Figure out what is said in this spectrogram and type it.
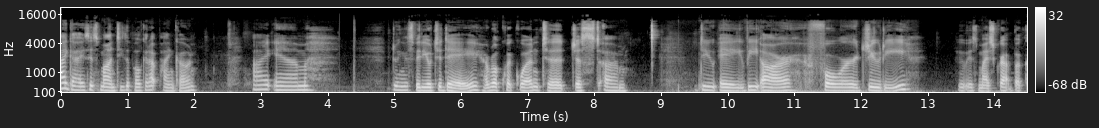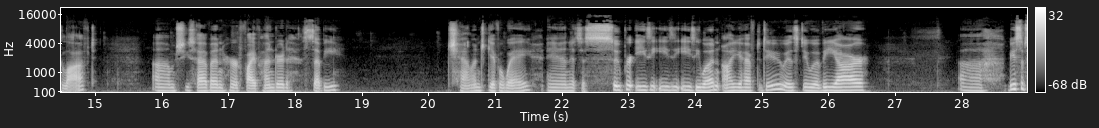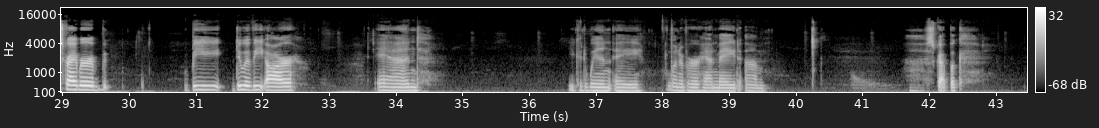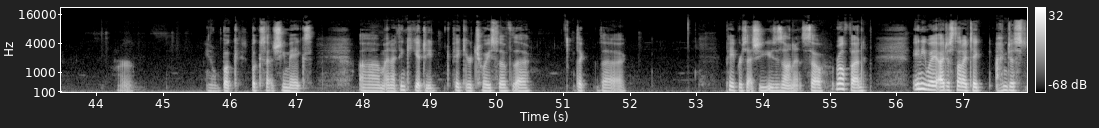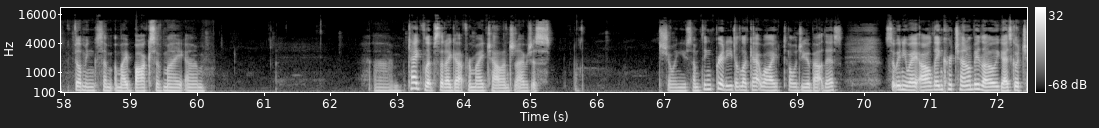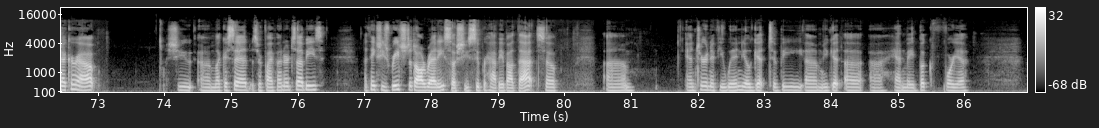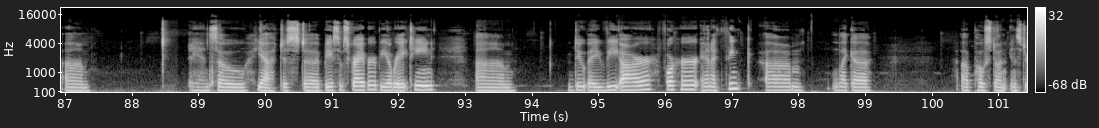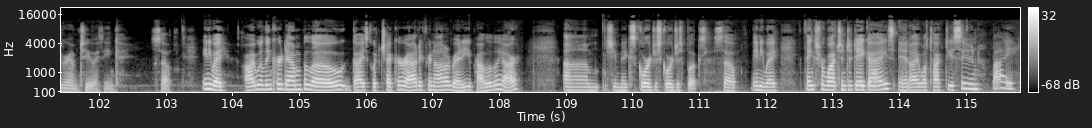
Hi guys, it's Monty the Polkadot Pinecone. I am doing this video today, a real quick one, to just um, do a VR for Judy, who is my scrapbook loft. Um, she's having her 500 subby challenge giveaway, and it's a super easy, easy, easy one. All you have to do is do a VR, uh, be a subscriber, be do a VR and you could win a one of her handmade um, uh, scrapbook or you know book books that she makes. Um, and I think you get to pick your choice of the the the papers that she uses on it. So real fun. Anyway I just thought I'd take I'm just filming some of my box of my um, um, tag flips that I got for my challenge, and I was just showing you something pretty to look at while I told you about this. So anyway, I'll link her channel below. You guys go check her out. She, um, like I said, is her 500 subbies. I think she's reached it already, so she's super happy about that. So um, enter, and if you win, you'll get to be, um, you get a, a, handmade book for you. Um, and so, yeah, just uh, be a subscriber, be over 18, um, do a VR for her, and I think um, like a, a post on Instagram too, I think. So, anyway, I will link her down below. Guys, go check her out if you're not already. You probably are. Um, she makes gorgeous, gorgeous books. So, anyway, thanks for watching today, guys, and I will talk to you soon. Bye.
